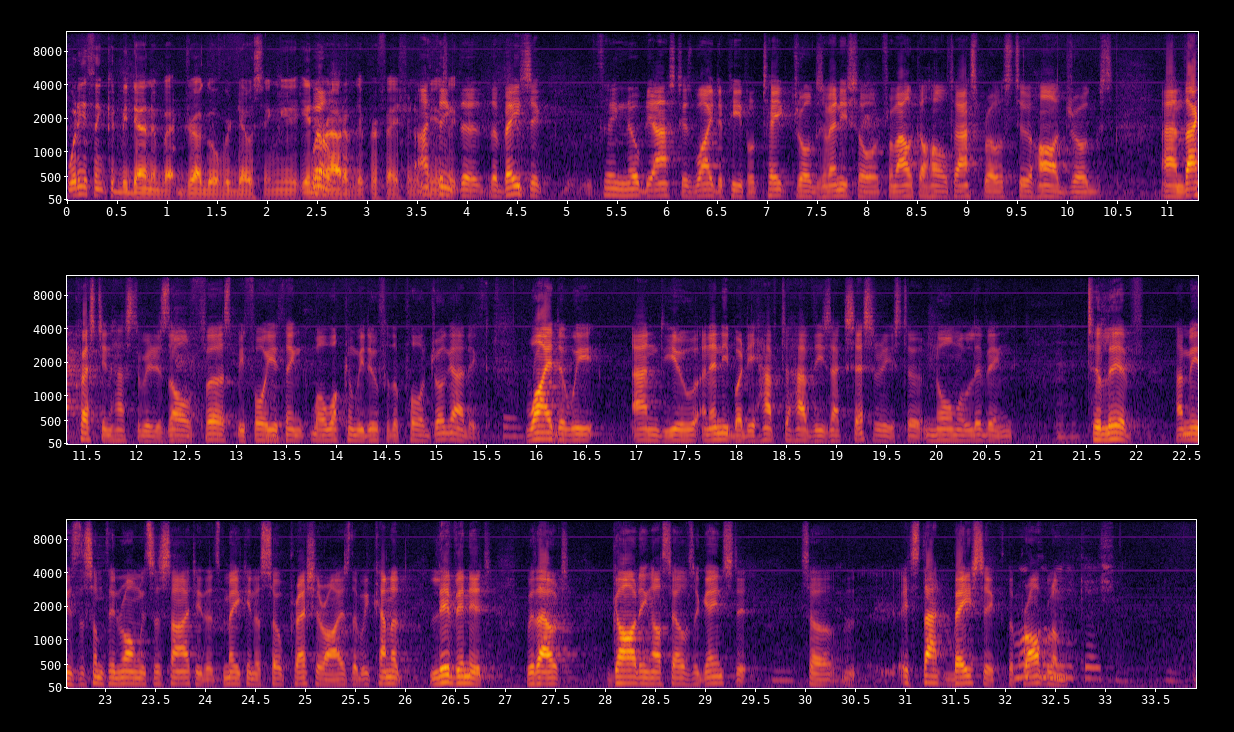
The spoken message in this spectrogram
What do you think could be done about drug overdosing in Well, or out of the profession of I music? think the, the basic thing nobody asks is why do people take drugs of any sort, from alcohol to aspros to hard drugs? And that question has to be resolved first before you think, well, what can we do for the poor drug addict? Why do we and you and anybody have to have these accessories to normal living mm-hmm. to live? That means there's something wrong with society that's making us so pressurized that we cannot live in it without guarding ourselves against it. So it's that basic, the More problem. Communication.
